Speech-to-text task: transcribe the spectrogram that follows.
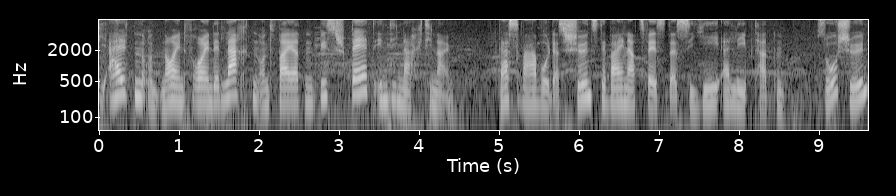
Die alten und neuen Freunde lachten und feierten bis spät in die Nacht hinein. Das war wohl das schönste Weihnachtsfest, das sie je erlebt hatten. So schön,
